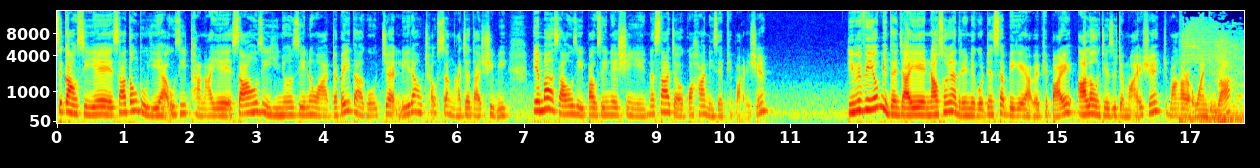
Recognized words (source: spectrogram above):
စစ်ကောင်စီရဲ့စားသုံးသူရေးရာဦးစီးဌာနရဲ့စောင်းစီရည်ညွှန်းဈေးနှုန်းဟာတပိတ်တာကိုကျပ်4065ကျပ်သာရှိပြီးပြင်ပစောင်းစီပေါက်ဈေးနဲ့ရှင်ရင်နှစ်ဆကျော်ကွာဟနေစေဖြစ်ပါတယ်ရှင် DVV ရုပ်မြင်သံကြားရဲ့နောက်ဆုံးရသတင်းတွေကိုတင်ဆက်ပေးခဲ့တာပဲဖြစ်ပါတယ်အားလုံးကျေးဇူးတင်ပါတယ်ရှင်ကျွန်မကတော့ 1D ပါ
